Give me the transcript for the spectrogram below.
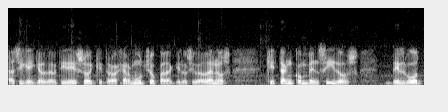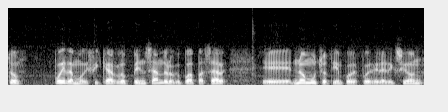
Así que hay que advertir eso, hay que trabajar mucho para que los ciudadanos que están convencidos del voto puedan modificarlo pensando lo que pueda pasar eh, no mucho tiempo después de la elección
